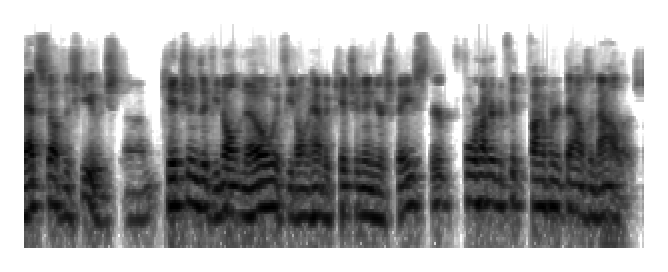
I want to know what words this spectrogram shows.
That stuff is huge. Um, kitchens, if you don't know, if you don't have a kitchen in your space, they're four hundred to five hundred thousand dollars.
